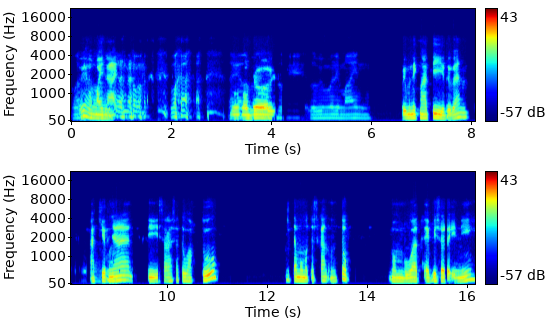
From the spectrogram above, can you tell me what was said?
Tapi emang main aja. Gua Gua ngobrol. lebih, lebih milih main. Lebih menikmati gitu kan. Akhirnya di salah satu waktu kita memutuskan untuk membuat episode ini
